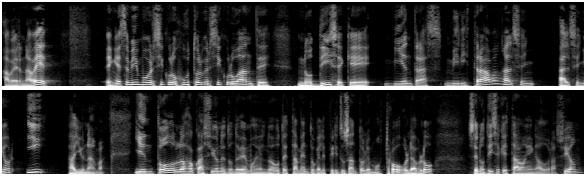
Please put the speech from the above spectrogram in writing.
a- Bernabé, en ese mismo versículo, justo el versículo antes, nos dice que mientras ministraban al, se- al Señor y ayunaban. Y en todas las ocasiones donde vemos en el Nuevo Testamento que el Espíritu Santo le mostró o le habló, se nos dice que estaban en adoración,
